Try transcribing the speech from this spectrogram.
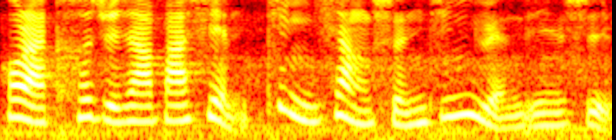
后来科学家发现镜像神经元这件事，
